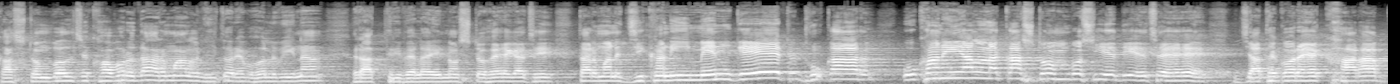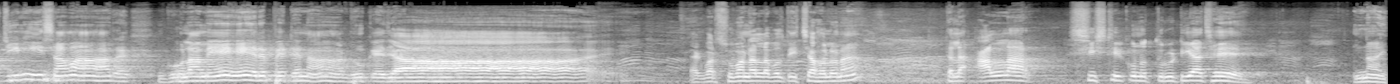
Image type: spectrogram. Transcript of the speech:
কাস্টম বলছে, খবরদার, মাল ভিতরে ভুলবি না। রাত্রিবেলায় নষ্ট হয়ে গেছে। তার মানে যেখানেই মেন গেট ঢোকার, ওখানেই আল্লাহ কাস্টম বসিয়ে দিয়েছে। যাতে করে খারাপ জিনিস আমার গোলামের পেটে না ঢুকে যায়। একবার সুমান আল্লাহ বলতে ইচ্ছা হলো না? তাহলে আল্লাহর সৃষ্টির কোনো ত্রুটি আছে? নাই।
